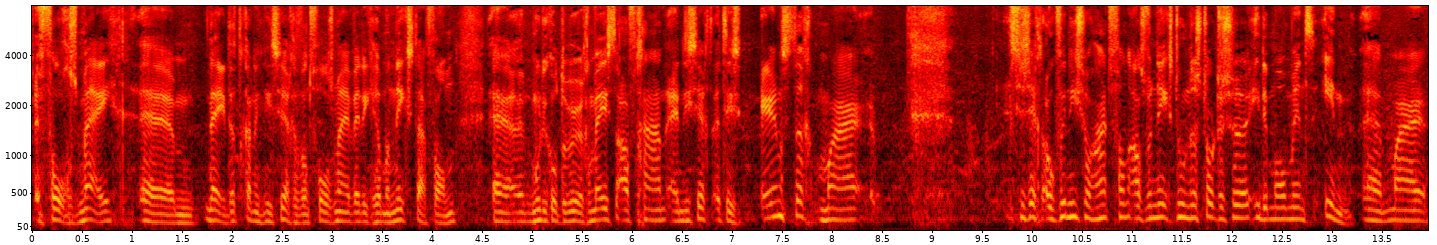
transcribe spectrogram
Volgens mij, ehm, nee, dat kan ik niet zeggen, want volgens mij weet ik helemaal niks daarvan. Uh, moet ik op de burgemeester afgaan en die zegt het is ernstig, maar ze zegt ook weer niet zo hard van... als we niks doen, dan storten ze ieder moment in. Uh, maar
